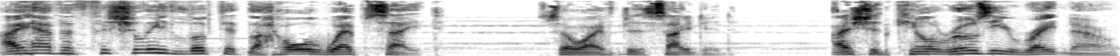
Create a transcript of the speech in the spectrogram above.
I have officially looked at the whole website. So I've decided. I should kill Rosie right now.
